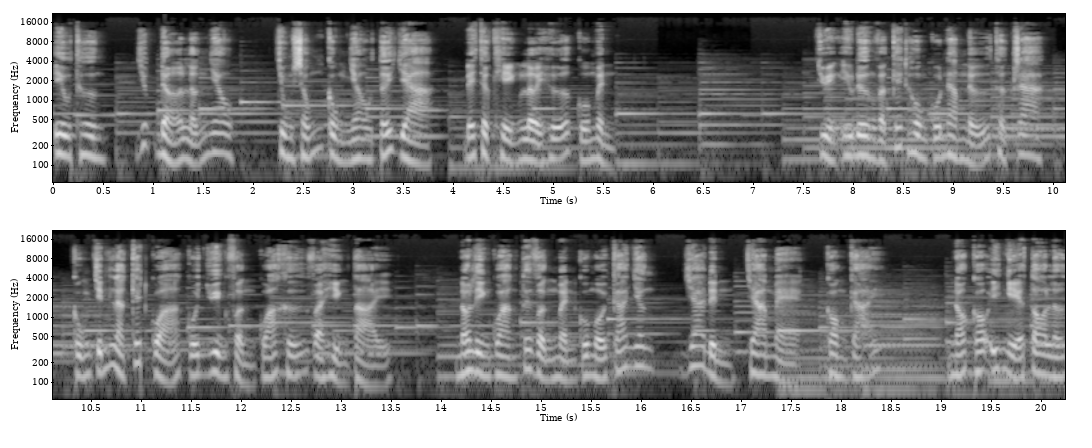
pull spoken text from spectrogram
yêu thương, giúp đỡ lẫn nhau chung sống cùng nhau tới già để thực hiện lời hứa của mình. Chuyện yêu đương và kết hôn của nam nữ thực ra cũng chính là kết quả của duyên phận quá khứ và hiện tại. Nó liên quan tới vận mệnh của mỗi cá nhân, gia đình, cha mẹ, con cái. Nó có ý nghĩa to lớn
